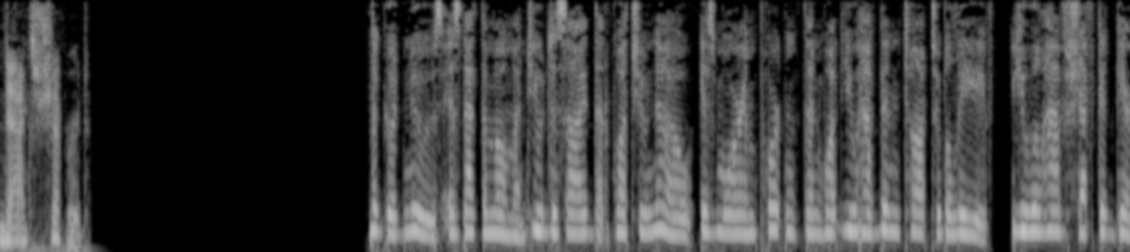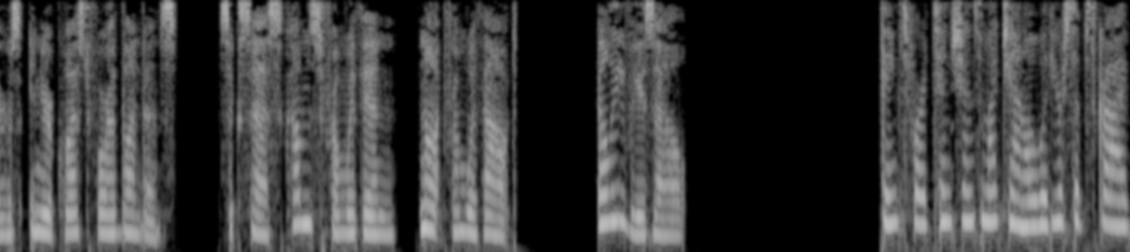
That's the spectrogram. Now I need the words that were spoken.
Dax Shepard The good news is that the moment you decide that what you know is more important than what you have been taught to believe, you will have shifted gears in your quest for abundance. Success comes from within, not from without. Elie Wiesel Thanks for attentions my channel with your subscribe.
